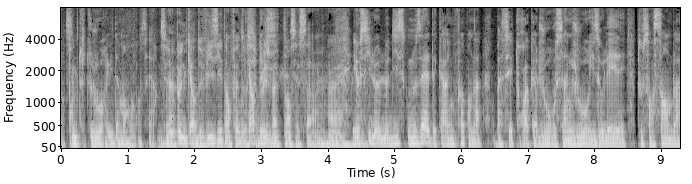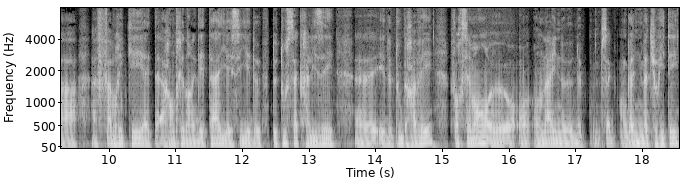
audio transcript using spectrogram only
On tente toujours évidemment en concert c'est un peu une carte de visite en fait une carte de visite. maintenant c'est ça ouais. et aussi le, le, disque nous aide car une fois qu'on a passé trois quatre jours ou cinq jours isolés tous ensemble à, à fabriquer à, à, rentrer dans les détails à essayer de, de tout sacraliser euh, et de tout graver forcément, euh, on, on, a une, une, on gagne une maturité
